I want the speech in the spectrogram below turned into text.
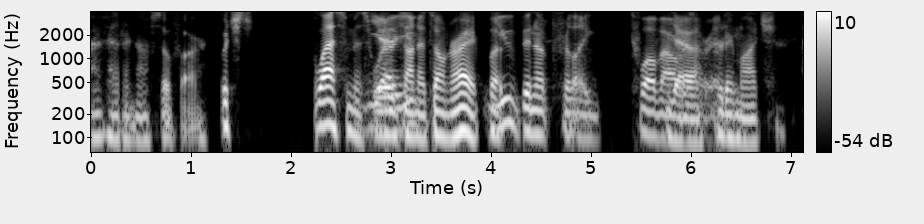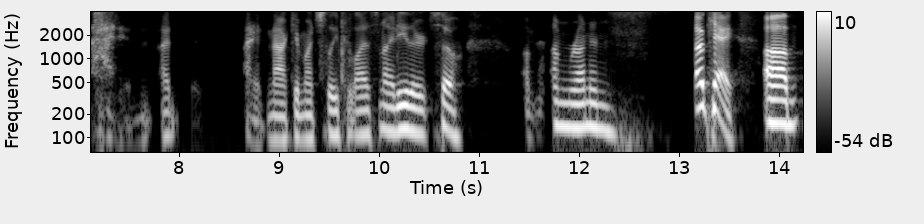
I- I've had enough so far. Which blasphemous Yeah, words on its own right, but You've been up for like 12 hours yeah, already. pretty much. I didn't. I I did not get much sleep last night either. So I'm, I'm running. Okay. Um,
